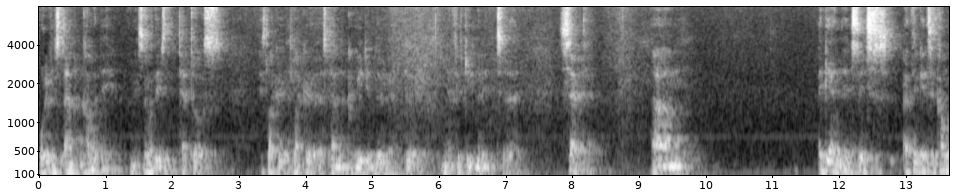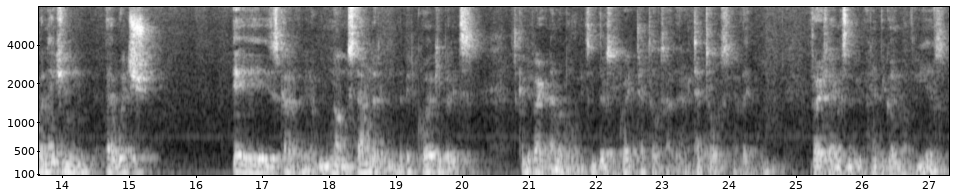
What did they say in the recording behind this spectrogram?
or even stand-up comedy. I mean, some of these TED Talks, it's like a, it's like a stand-up comedian doing a, doing you know, 15-minute uh, set. Um, again, it's, it's, I think it's a combination uh, which is kind of you know non-standard and a bit quirky, but it's it can be very memorable. I mean, some, are some great TED talks out there. I mean, TED talks, you know, they're very famous and have been going on for years.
